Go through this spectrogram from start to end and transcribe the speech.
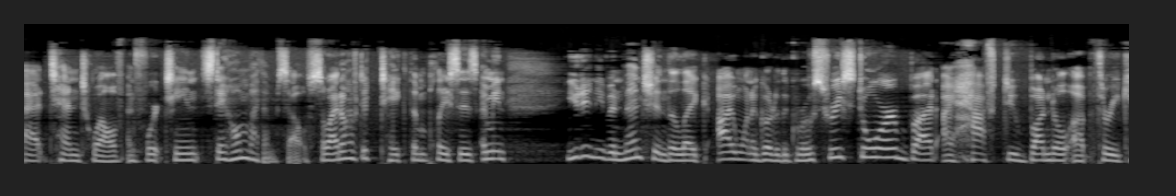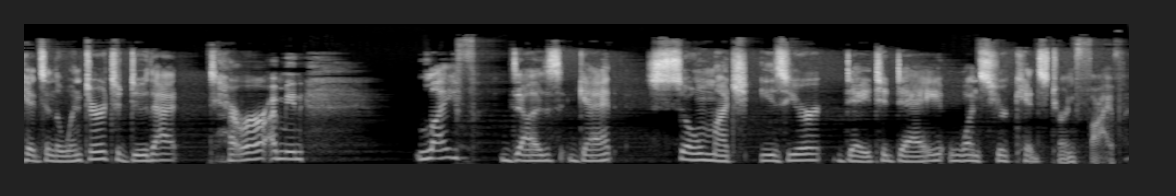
at 10, 12 and 14 stay home by themselves. So I don't have to take them places. I mean, you didn't even mention the like, I want to go to the grocery store, but I have to bundle up three kids in the winter to do that terror. I mean, life does get so much easier day to day once your kids turn five.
